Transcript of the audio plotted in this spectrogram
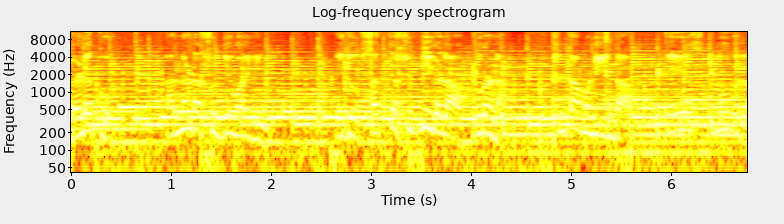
ಬೆಳಕು, ಕನ್ನಡ ಸುದ್ದಿವಾಹಿನಿ. ಇದು ಸತ್ಯ ಸುದ್ದಿಗಳ ಪೂರಣ. ಚಿಂತಾಮಣಿಯಿಂದ ಕೆ ಎಸ್ ನೂರುಲ್ಲ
